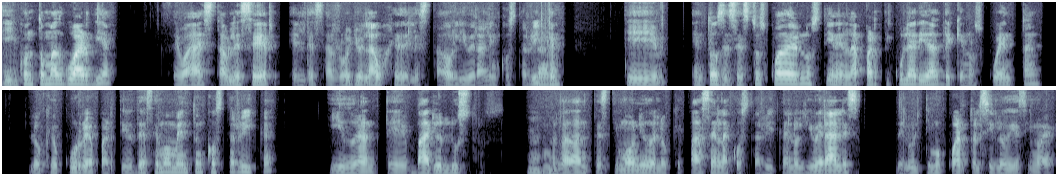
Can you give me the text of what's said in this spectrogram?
Y con Tomás Guardia se va a establecer el desarrollo, el auge del Estado liberal en Costa Rica. Eh, entonces, estos cuadernos tienen la particularidad de que nos cuentan lo que ocurre a partir de ese momento en Costa Rica y durante varios lustros. Dan testimonio de lo que pasa en la Costa Rica de los liberales del último cuarto del siglo XIX.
